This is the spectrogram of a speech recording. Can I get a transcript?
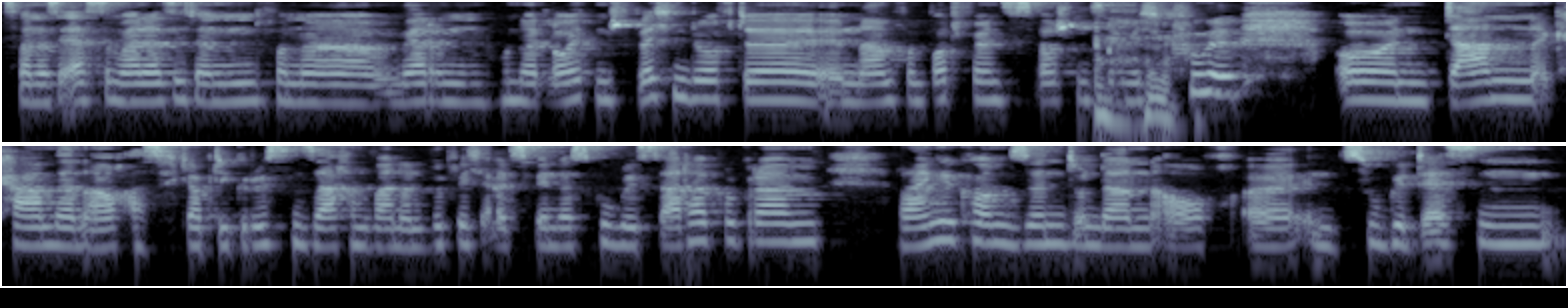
Es war das erste Mal, dass ich dann von mehreren hundert Leuten sprechen durfte im Namen von Botfriends. Das war schon ziemlich cool. Und dann kam dann auch, also ich glaube, die größten Sachen waren dann wirklich, als wir in das Google Startup Programm reingekommen sind und dann auch äh, im Zuge dessen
